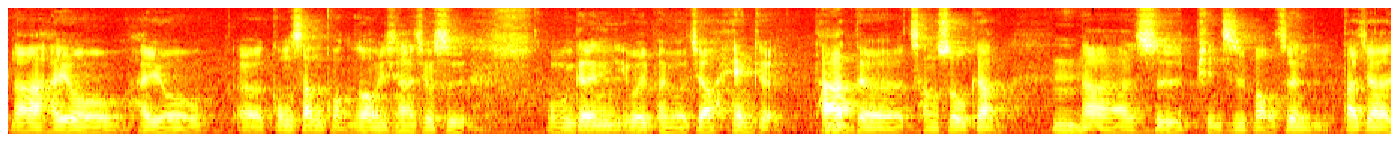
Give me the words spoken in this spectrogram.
那还有还有呃，工商广告一下，就是我们跟一位朋友叫 Hank，他的长寿杠，嗯，那是品质保证，大家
